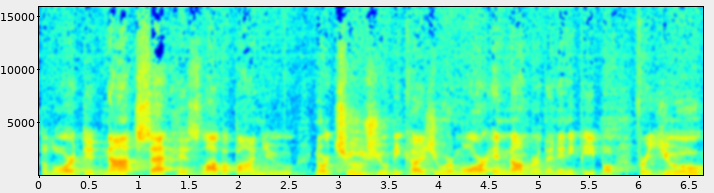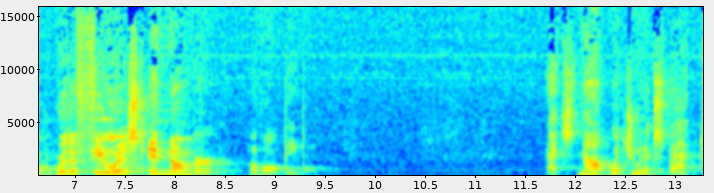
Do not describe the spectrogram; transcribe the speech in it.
the Lord did not set his love upon you, nor choose you because you were more in number than any people, for you were the fewest in number of all people. That's not what you would expect.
